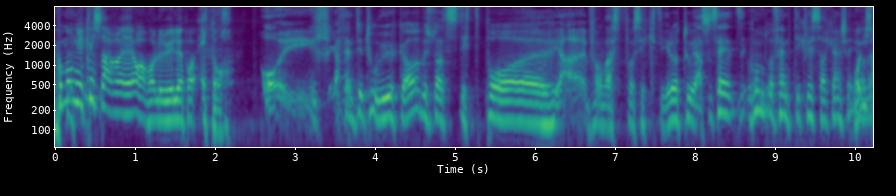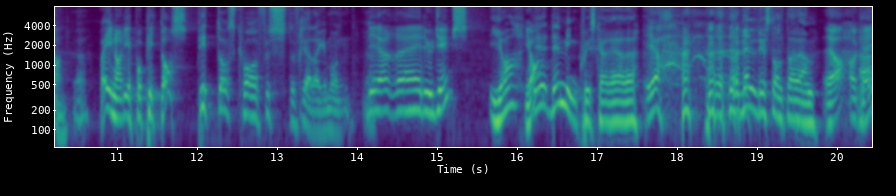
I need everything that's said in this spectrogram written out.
Hvor mange quizer avholder du i løpet av ett år? Oi, ja, 52 uker. Hvis du har et snitt på ja, For å være forsiktig, da to, ja, så si 150 quizer, kanskje. Oi sann. Ja. Og en av de er på Pitters. Pitters hver første fredag i måneden. Der eh, er det jo James. Ja, Ja. Det, det er min quizkarriere. Ja, Jeg er veldig stolt av den. ja ok. Ja.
